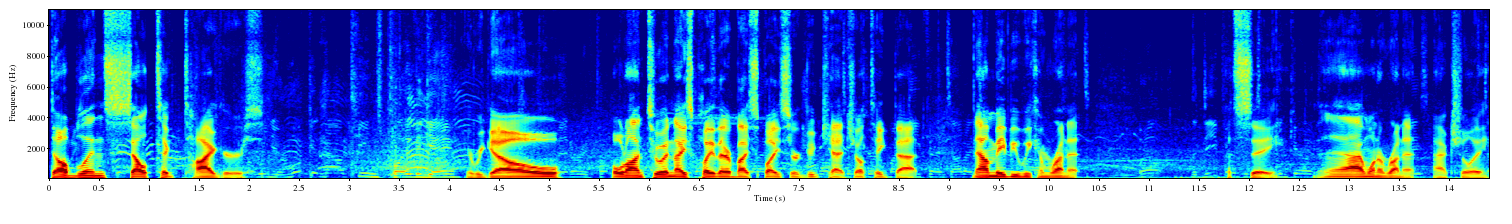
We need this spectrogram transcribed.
Dublin Celtic Tigers. Here we go. Hold on to a nice play there by Spicer. Good catch. I'll take that. Now maybe we can run it. Let's see. Yeah, I want to run it, actually.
